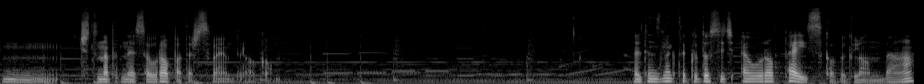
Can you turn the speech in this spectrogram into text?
Hmm, czy to na pewno jest Europa też swoją drogą? Ale ten znak tak dosyć europejsko wygląda.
